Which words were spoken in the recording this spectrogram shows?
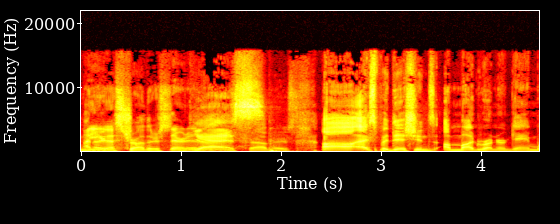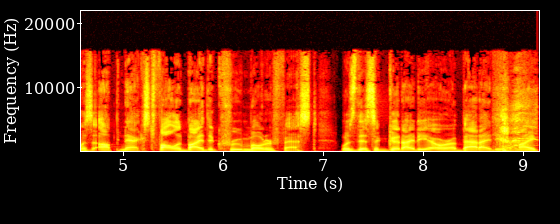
Nina Struthers. There it is. Yes. brothers. Uh, Expeditions, a Mud Runner game, was up next, followed by the Crew Motorfest. Was this a good idea or a bad idea, Mike?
